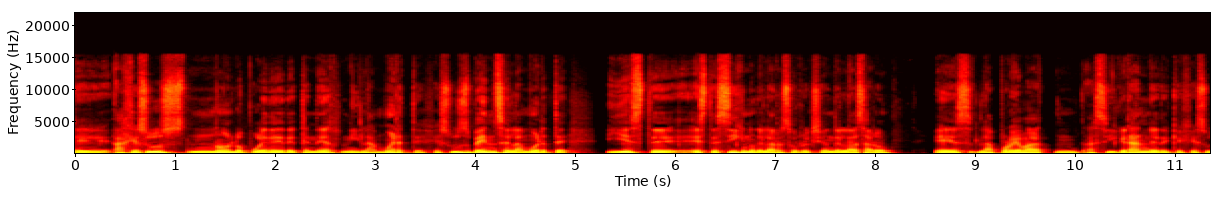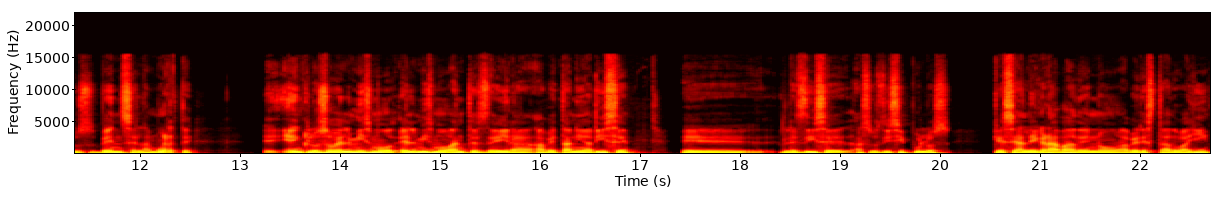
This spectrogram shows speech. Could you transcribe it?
eh, a Jesús no lo puede detener ni la muerte. Jesús vence la muerte y este, este signo de la resurrección de Lázaro es la prueba mm, así grande de que Jesús vence la muerte. E incluso él mismo, él mismo antes de ir a, Betania dice, eh, les dice a sus discípulos que se alegraba de no haber estado allí.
